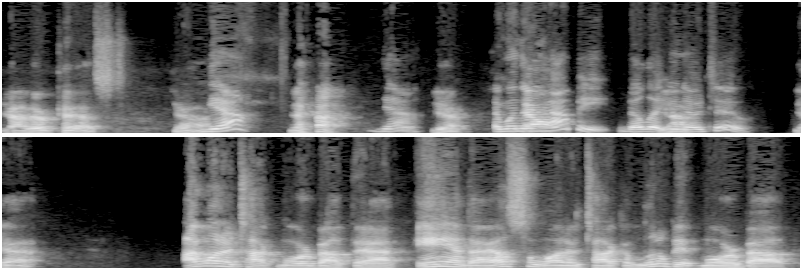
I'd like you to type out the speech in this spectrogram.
Yeah, they're pissed. Yeah. Yeah. Yeah. Yeah. Yeah. And when they're Now- happy, they'll let you know too. Yeah. I want to talk more about that. And I also want to talk a little bit more about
